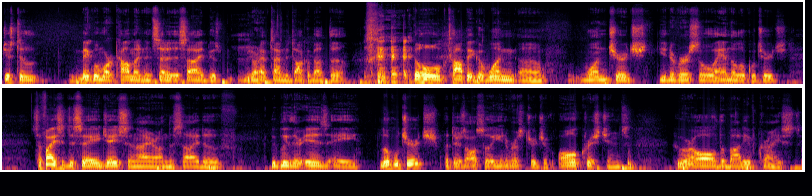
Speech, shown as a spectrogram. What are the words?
just to make one more comment and set it aside because we don't have time to talk about the the whole topic of one uh, one church, universal, and the local church. Suffice it to say, Jason and I are on the side of we believe there is a local church, but there's also a universal church of all Christians who are all the body of Christ.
